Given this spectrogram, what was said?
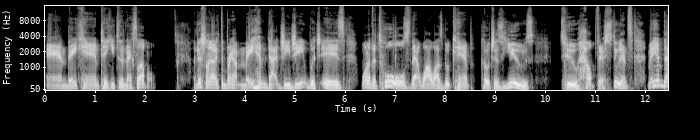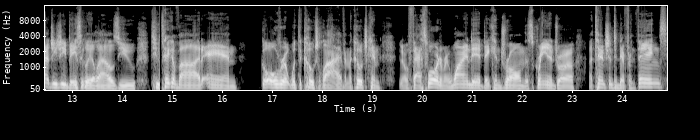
and they can take you to the next level. Additionally, I like to bring up mayhem.gg, which is one of the tools that Wawa's Bootcamp coaches use to help their students. Mayhem.gg basically allows you to take a VOD and go over it with the coach live and the coach can you know fast forward and rewind it they can draw on the screen and draw attention to different things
